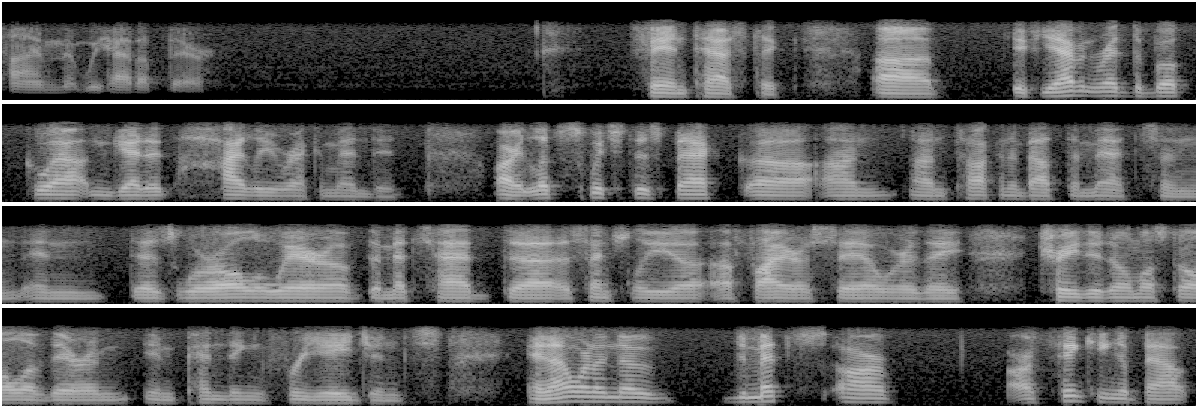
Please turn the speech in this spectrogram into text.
time that we had up there. Fantastic. Uh, if you haven't read the book, go out and get it. Highly recommended. All right, let's switch this back uh, on on talking about the Mets, and and as we're all aware of, the Mets had uh, essentially a, a fire sale where they traded almost all of their Im- impending free agents, and I want to know the Mets are are thinking about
